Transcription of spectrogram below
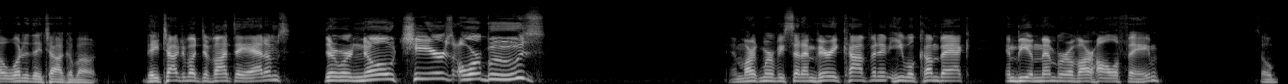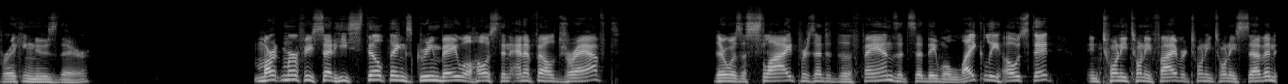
Uh, what did they talk about? They talked about Davante Adams. There were no cheers or boos. And Mark Murphy said, I'm very confident he will come back and be a member of our Hall of Fame. So, breaking news there. Mark Murphy said he still thinks Green Bay will host an NFL draft. There was a slide presented to the fans that said they will likely host it in 2025 or 2027.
